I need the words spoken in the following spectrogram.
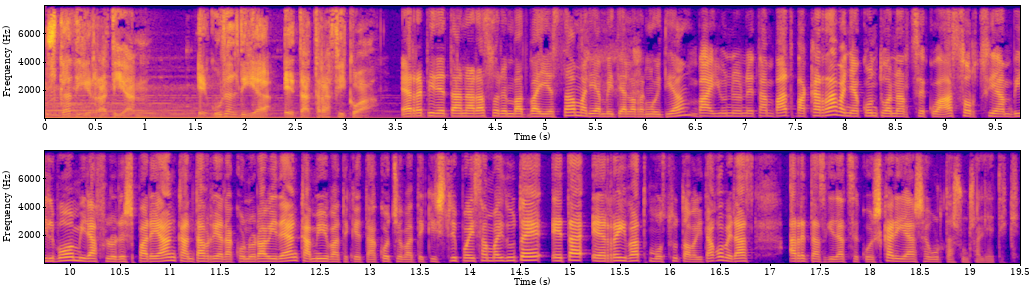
Euskadi Irratian, eguraldia eta trafikoa. Errepidetan arazoren bat bai ez da, Marian Beitia larrangoitia? Bai, une honetan bat, bakarra, baina kontuan hartzekoa, zortzian Bilbo, Miraflores parean, Kantabriarako norabidean, kamioi batek eta kotxe batek istripoa izan bai dute, eta errei bat moztuta baitago beraz, arretaz gidatzeko eskaria segurtasun sailetik.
